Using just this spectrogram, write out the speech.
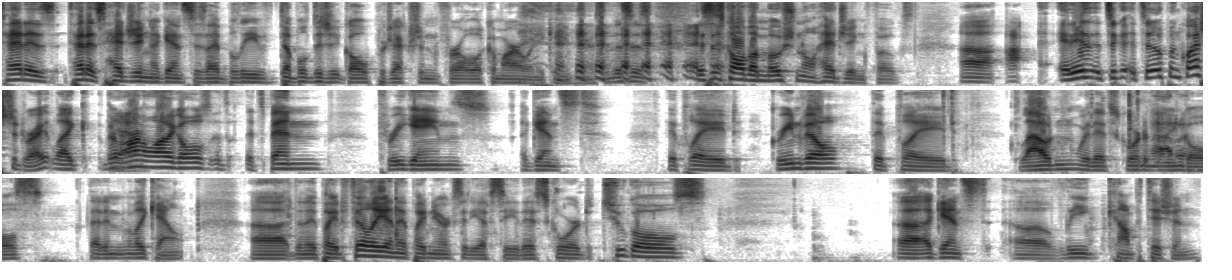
Ted is Ted is hedging against his, I believe, double digit goal projection for Ola Kamara when he came here. So this is this is called emotional hedging, folks. Uh, I, it is it's a, it's an open question, right? Like there Yeah. aren't a lot of goals. It's, it's been three games against. They played Greenville. They played Loudoun, where they've scored a million Loudoun. goals. That didn't really count. Uh, then they played Philly and they played New York City FC. They've scored two goals uh, against uh, league competition,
